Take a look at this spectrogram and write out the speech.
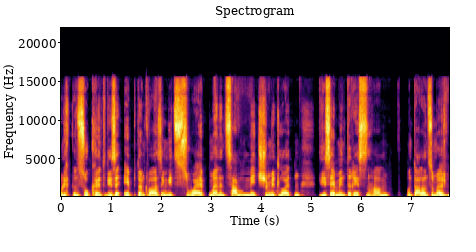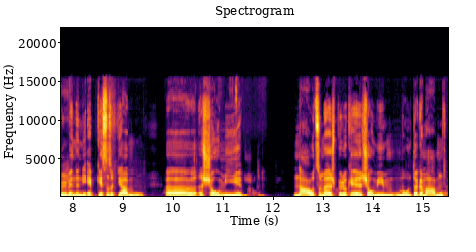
Und, ich, und so könnte diese App dann quasi mit Swipen einen zusammenmatchen mit Leuten, die dieselben Interessen haben. Und da dann zum Beispiel, Mhm. wenn du in die App gehst und sagst, ja, äh, show me now zum Beispiel, okay, show me Montag am Abend.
